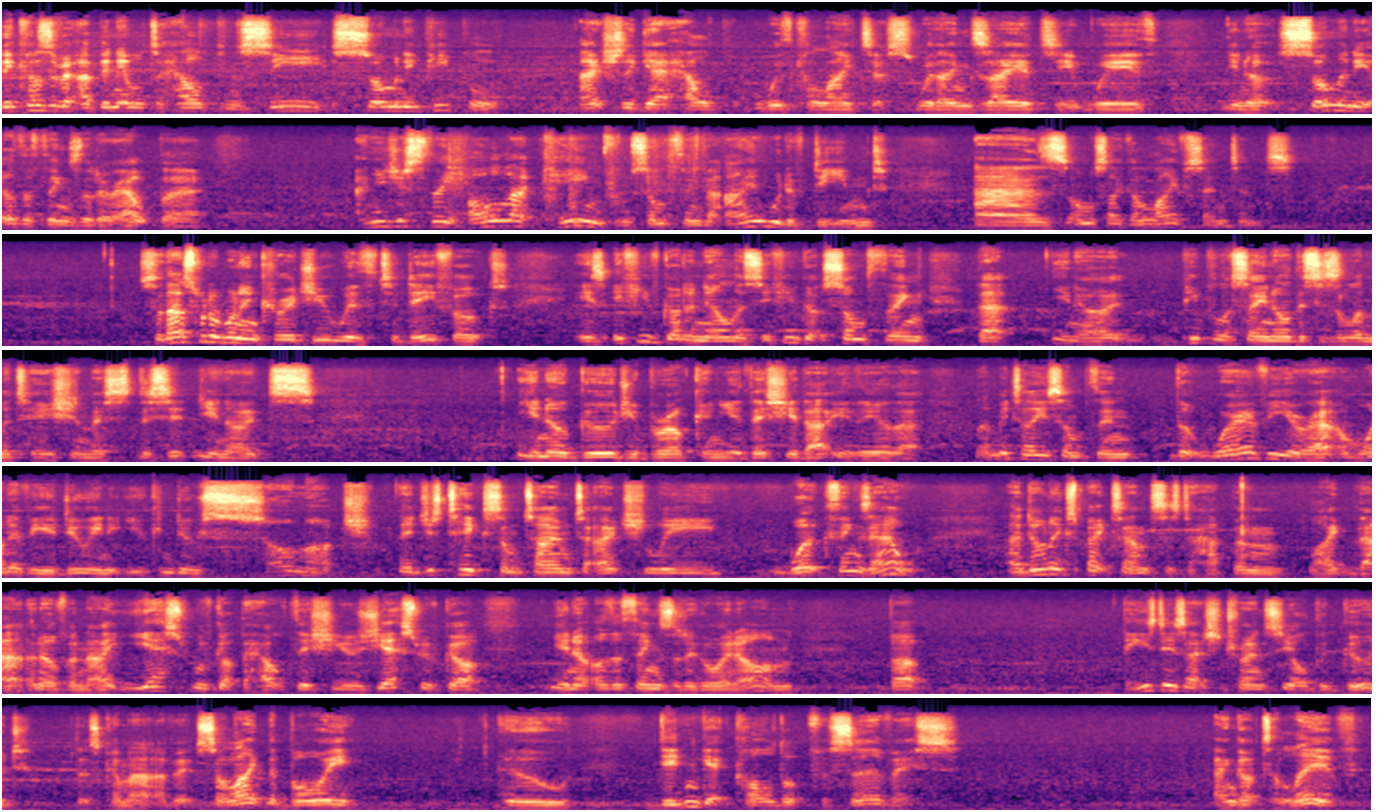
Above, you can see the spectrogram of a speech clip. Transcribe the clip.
because of it, I've been able to help and see so many people actually get help with colitis, with anxiety, with you know so many other things that are out there. And you just think all that came from something that I would have deemed as almost like a life sentence. So that's what I want to encourage you with today, folks, is if you've got an illness, if you've got something that, you know, people are saying, oh, this is a limitation, this, this, you know, it's, you're no good, you're broken, you're this, you're that, you're the other. Let me tell you something, that wherever you're at and whatever you're doing, you can do so much. It just takes some time to actually work things out. And don't expect answers to happen like that and overnight. Yes, we've got the health issues. Yes, we've got, you know, other things that are going on. But these days, I actually try and see all the good that's come out of it. So like the boy who didn't get called up for service, and got to live,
